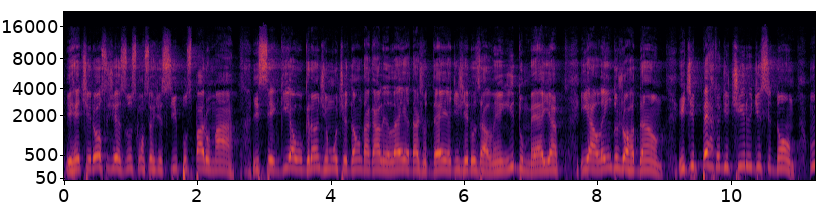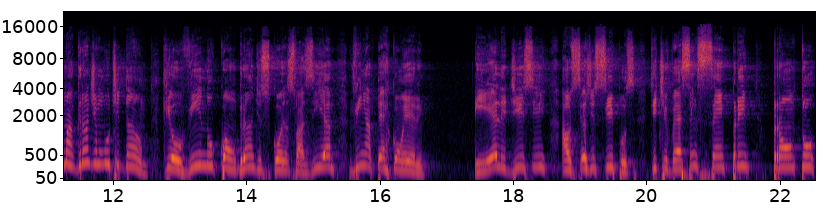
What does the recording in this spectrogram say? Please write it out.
E retirou-se Jesus com seus discípulos para o mar, e seguia o grande multidão da Galiléia, da Judéia, de Jerusalém e do Meia, e além do Jordão, e de perto de Tiro e de Sidom, uma grande multidão, que ouvindo quão grandes coisas fazia, vinha ter com ele. E ele disse aos seus discípulos que tivessem sempre pronto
